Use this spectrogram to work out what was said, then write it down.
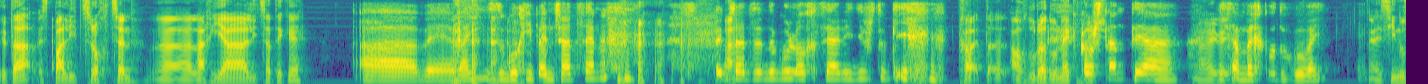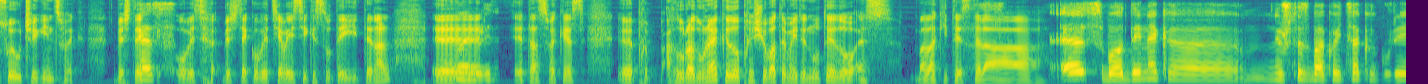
eta ez palitz lortzen, uh, lagia litzateke? Uh, be, bai, zugurri pentsatzen. pentsatzen dugu lortzeari justuki. Arduradunek? Konstantea bai, bai. izan berko dugu, bai. Ezin duzu eutxe egin zuek. Bestek, obez, bestek obetzia behizik ez dute egiten al, e, eta zuek ez. E, arduradunek edo presio bat emaiten dute edo ez? Badakite ez dela... Ez, bo, denek, uh, ustez bakoitzak gure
